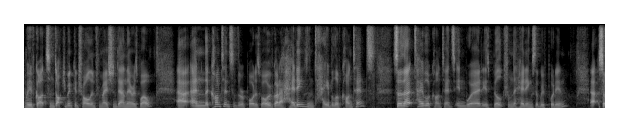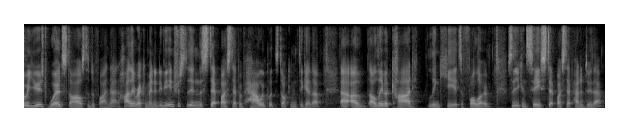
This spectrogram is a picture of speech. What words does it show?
We've got some document control information down there as well. Uh, and the contents of the report as well. We've got a headings and table of contents. So that table of contents in Word is built from the headings that we've put in. Uh, so we used Word styles to define that. Highly recommended. If you're interested in the step-by-step -step of how we put this document together, uh, I'll, I'll leave a card link here to follow so that you can see step-by-step -step how to do that.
